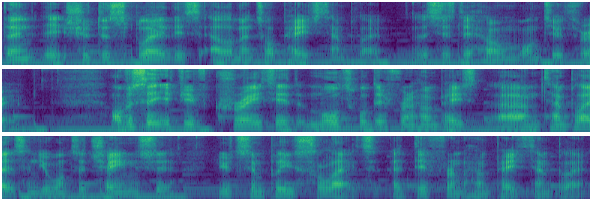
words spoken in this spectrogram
then it should display this Elementor page template. This is the home 123. Obviously, if you've created multiple different homepage um, templates and you want to change it, you'd simply select a different homepage template.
